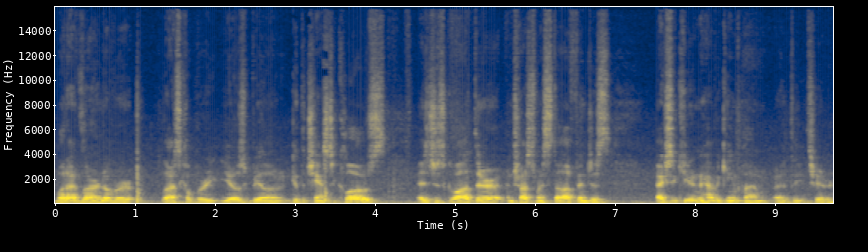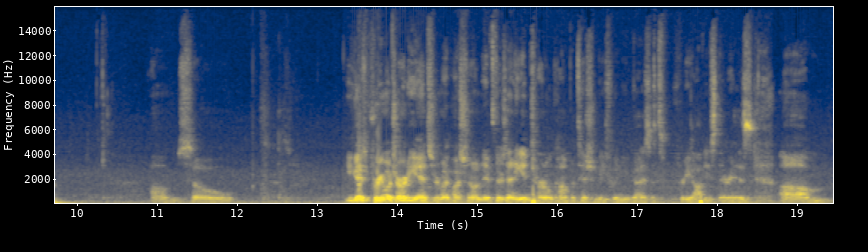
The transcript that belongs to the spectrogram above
what I've learned over the last couple of years, being able to get the chance to close, is just go out there and trust my stuff and just execute and have a game plan at the cheer. Um, so, you guys pretty much already answered my question on if there's any internal competition between you guys. It's pretty obvious there is. Um,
